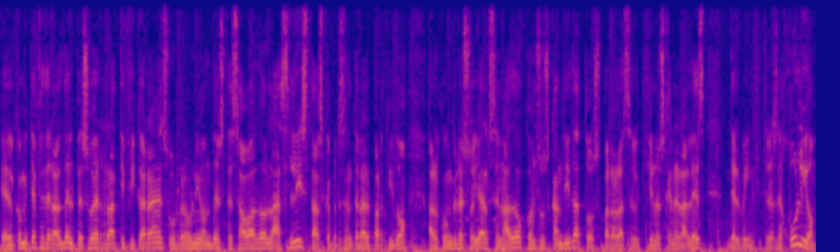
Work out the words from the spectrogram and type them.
El Comité Federal del PSOE ratificará en su reunión de este sábado las listas que presentará el partido al Congreso y al Senado con sus candidatos para las elecciones generales del 23 de julio.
